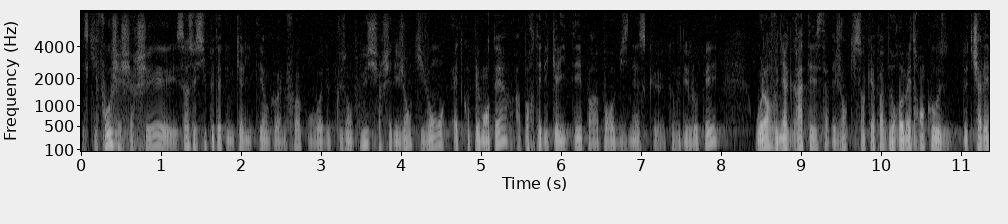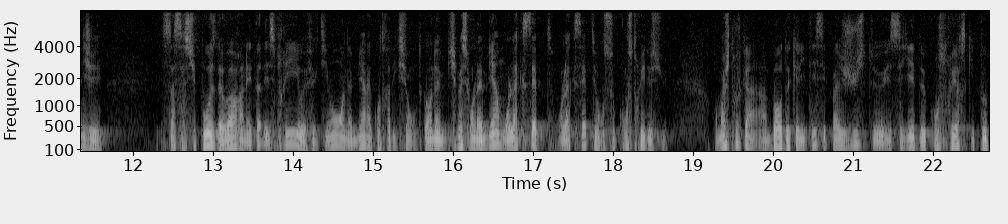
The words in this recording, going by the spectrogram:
Et ce qu'il faut, c'est chercher, et ça c'est aussi peut-être une qualité, encore une fois, qu'on voit de plus en plus, chercher des gens qui vont être complémentaires, apporter des qualités par rapport au business que, que vous développez, ou alors venir gratter, c'est-à-dire des gens qui sont capables de remettre en cause, de challenger, Ça, ça suppose d'avoir un état d'esprit où effectivement on aime bien la contradiction. En tout cas, on aime, je ne sais pas si on l'aime bien, mais on l'accepte. On l'accepte et on se construit dessus. moi, je trouve qu'un board de qualité, c'est pas juste euh, essayer de construire ce qui peut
